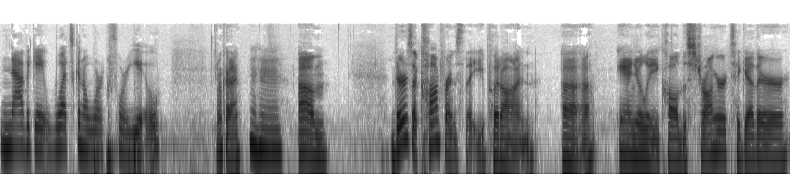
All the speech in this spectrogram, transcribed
navigate what's going to work for you. Okay. Mm-hmm. Um, there's a conference that you put on uh, annually called the Stronger Together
